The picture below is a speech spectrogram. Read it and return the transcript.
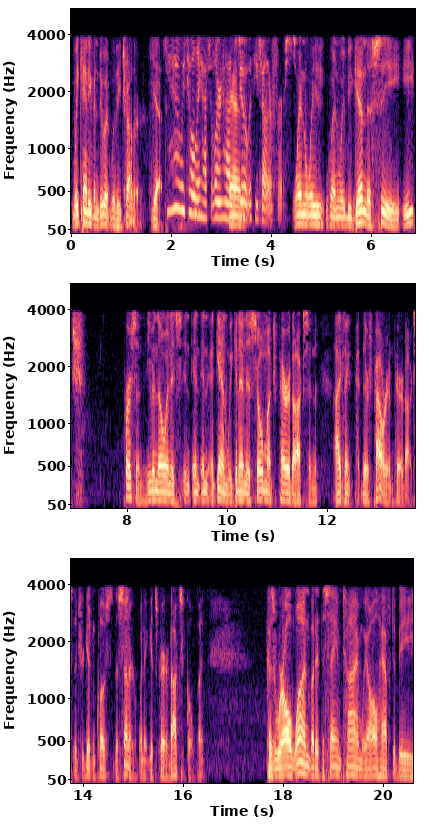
we can't even do it with each other yet. Yeah, we totally have to learn how And- to do it with each other first. When we when we begin to see each person, even though and it's in, in, and again we get into so much paradox and I think there's power in paradox that you're getting close to the center when it gets paradoxical, but because we're all one, but at the same time we all have to be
